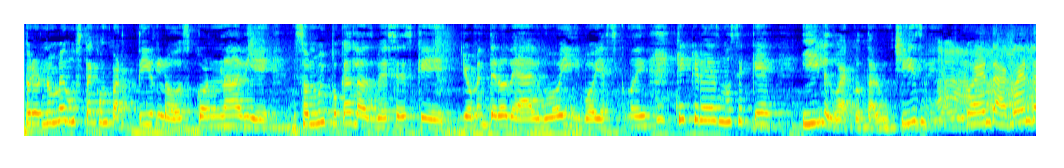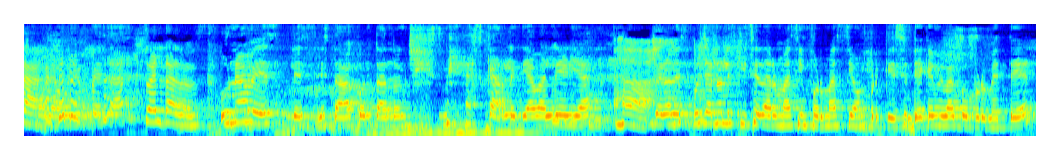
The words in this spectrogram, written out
pero no me gusta compartirlos con nadie. Son muy pocas las veces que yo me entero de algo y voy así como de, ¿qué crees? No sé qué. Y les voy a contar un chisme. A- Cuenta, cuenta. ya voy a empezar. Suéltalos. Una vez les estaba contando un chisme a Scarlett y a Valeria, pero después ya no les quise dar más información porque sentía que me iba a comprometer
